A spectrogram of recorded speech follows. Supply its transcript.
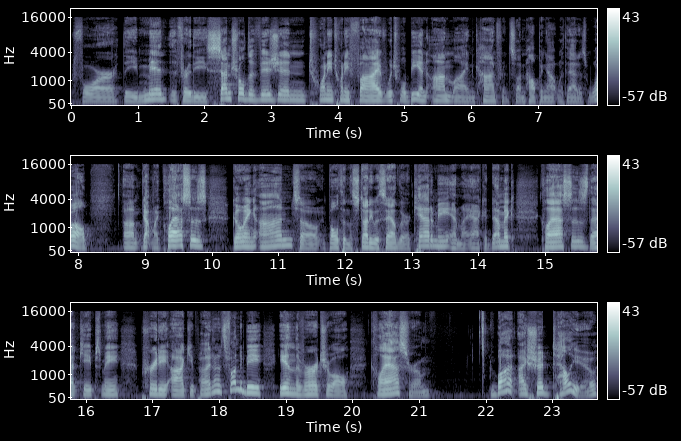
for the mid for the Central Division 2025, which will be an online conference. So I'm helping out with that as well. Um, got my classes going on, so both in the Study with Sadler Academy and my academic classes. That keeps me pretty occupied, and it's fun to be in the virtual classroom. But I should tell you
